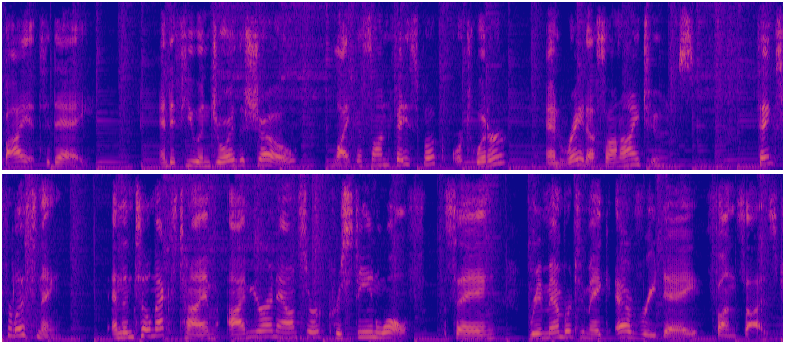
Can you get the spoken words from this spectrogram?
buy it today. And if you enjoy the show, like us on Facebook or Twitter and rate us on iTunes. Thanks for listening. And until next time, I'm your announcer, Christine Wolf, saying, remember to make every day fun sized.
